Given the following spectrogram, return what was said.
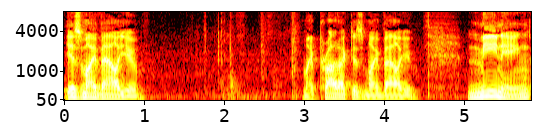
is my value. My product is my value meaning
